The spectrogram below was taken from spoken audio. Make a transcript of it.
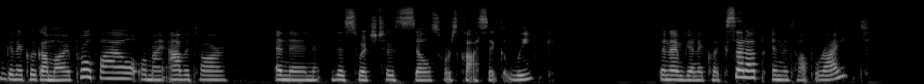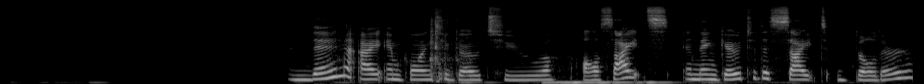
I'm going to click on my profile or my avatar and then the switch to Salesforce Classic link. Then I'm going to click Setup in the top right. And then I am going to go to All Sites and then go to the Site Builder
